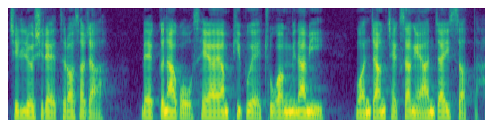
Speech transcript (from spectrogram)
진료실에 들어서자 매끈하고 새하얀 피부의 조각미남이 원장 책상에 앉아 있었다.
